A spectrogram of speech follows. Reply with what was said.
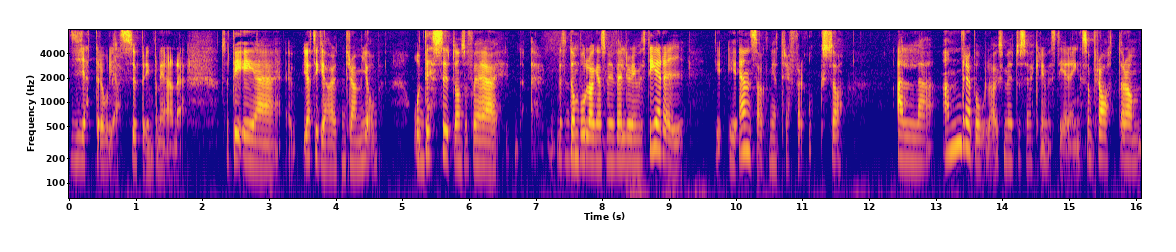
Jätteroliga, superimponerande. Så det är, jag tycker jag har ett drömjobb. Och dessutom så får jag, alltså de bolagen som vi väljer att investera i är en sak, men jag träffar också alla andra bolag som är ute och söker investering som pratar om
